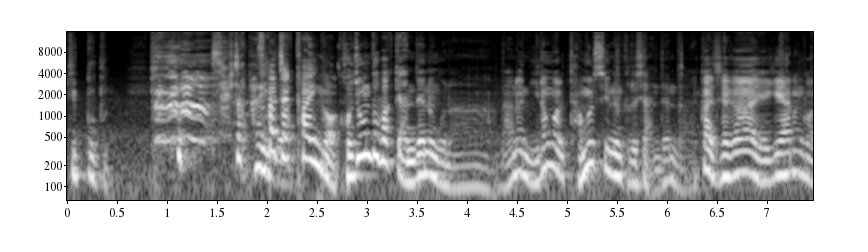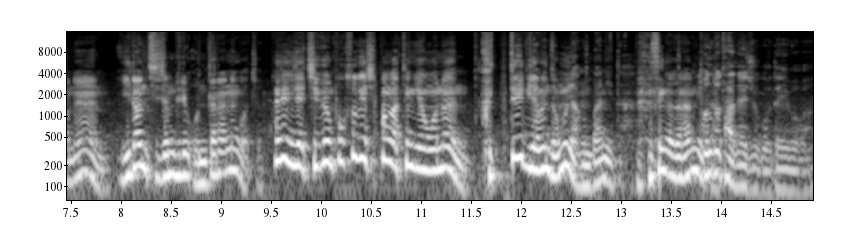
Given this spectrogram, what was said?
뒷부분 살짝 파인. 살짝 파인 거. 그 정도밖에 안 되는구나. 나는 이런 걸 담을 수 있는 그릇이 안 된다. 그러니까 제가 얘기하는 거는 이런 지점들이 온다라는 거죠. 사실 이제 지금 폭소 게시판 같은 경우는 그때 비하면 너무 양반이다 생각을 합니다. 돈도 다 내주고 네이버가.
